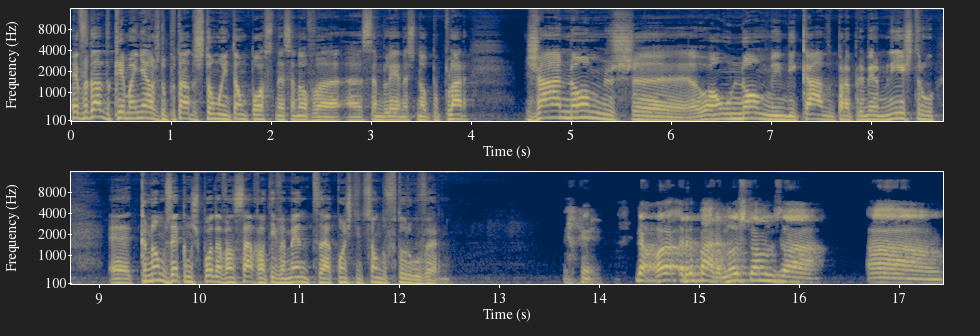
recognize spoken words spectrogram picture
É verdade que amanhã os deputados tomam então posse nessa nova Assembleia Nacional Popular. Já há nomes, uh, ou um nome indicado para Primeiro-Ministro. Que nomes é que nos pode avançar relativamente à constituição do futuro governo? Não, repara, nós estamos a, a,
